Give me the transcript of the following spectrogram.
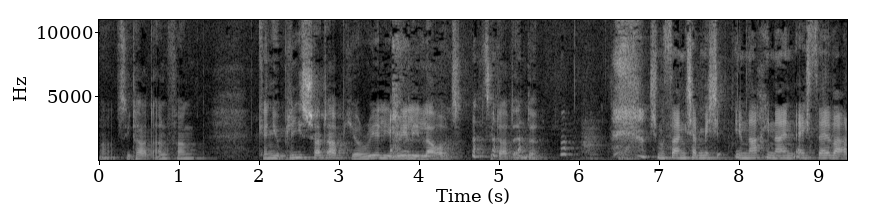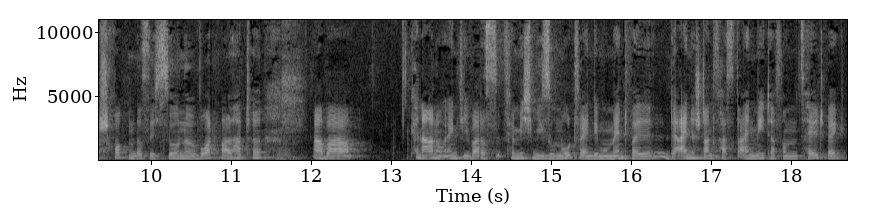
Äh, Zitat Anfang. Can you please shut up? You're really, really loud. Zitat Ende. Ich muss sagen, ich habe mich im Nachhinein echt selber erschrocken, dass ich so eine Wortwahl hatte. Ja. Aber keine Ahnung, irgendwie war das für mich wie so Notwehr in dem Moment, weil der eine stand fast einen Meter vom Zelt weg.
